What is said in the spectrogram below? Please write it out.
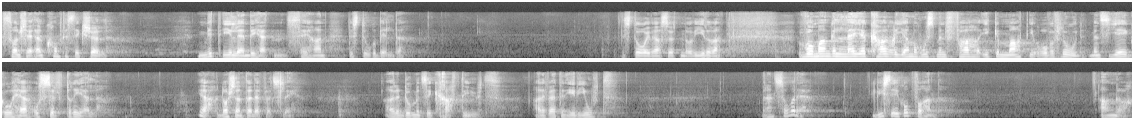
Sånn skjedde. Han kom til seg sjøl. Midt i elendigheten ser han det store bildet. Det står i vers 17 og videre. Hvor mange leiekarer hjemme hos min far ikke mat i overflod, mens jeg går her og sulter i hjel. Ja, nå skjønte jeg det plutselig. Han hadde dummet seg kraftig ut. Han hadde vært en idiot. Men han så det. Lyset gikk opp for han. Anger.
